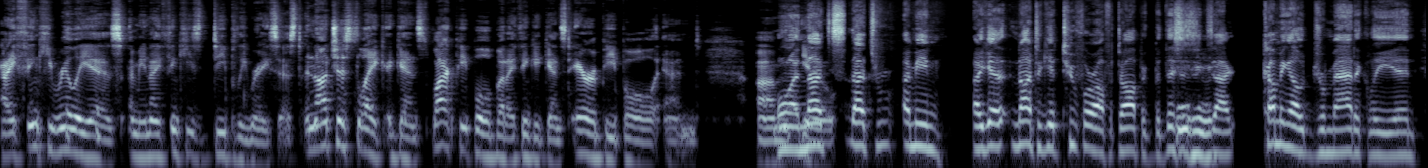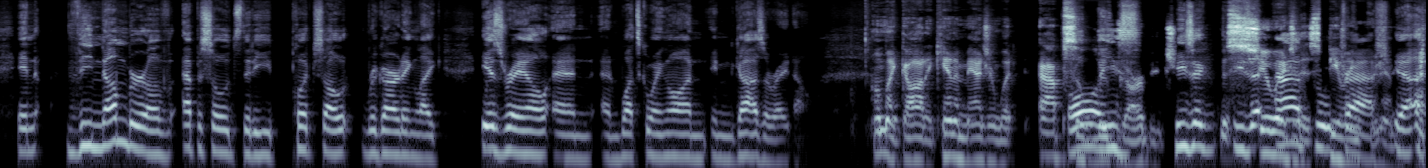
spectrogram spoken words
I think he really is. I mean, I think he's deeply racist, and not just like against black people, but I think against Arab people and. Um, well, and that's know. that's. I mean, I get not to get too far off a topic, but this mm-hmm. is exact coming out dramatically in in the number of episodes that he puts out regarding like Israel and and what's going on in Gaza right now. Oh my god, I can't imagine what absolute oh, he's, garbage. He's a the he's sewage that's spewing trash. Yeah,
